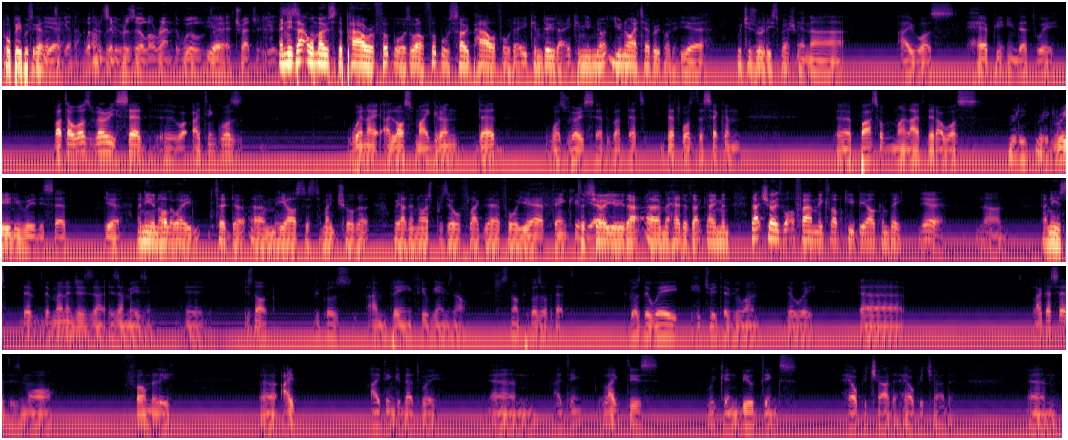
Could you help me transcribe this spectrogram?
Pull people together. Yeah. together, whether it's in. Brazil or around the world. uh, Yeah. a tragedy is. And is that almost the power of football as well? Football's so powerful that it can do that. It can uni- unite everybody, Yeah. which is really special. And uh, I was happy in that way. But I was very sad. Uh, wha- I think was when I, I lost my granddad was very sad. But that that was the second uh, part of my life that I was really, really, really really sad. Yeah. And Ian Holloway said that um, he asked us to make sure that we had a nice Brazil flag there for you Yeah. Thank you. to yeah. show you that um, ahead of that game, and that shows what a family club QPR can be Yeah. No, and is. the the manager is uh, is amazing. Uh, it's not because I'm playing a few games now. It's not because of that. Because the way he treats everyone, the way, uh, like I said, is more family. Uh, I I think it that way, and I think like this, we can build things, help each other, help each other, and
